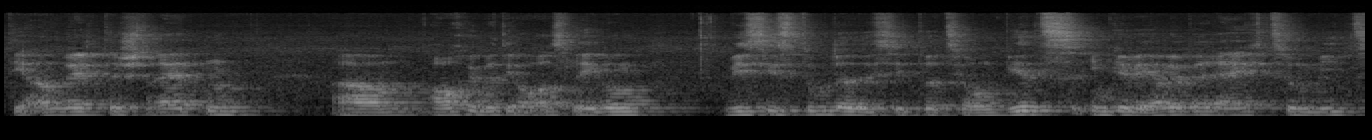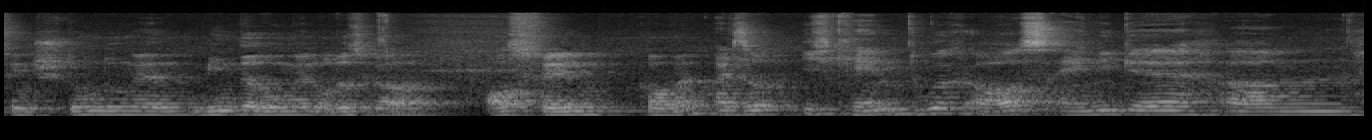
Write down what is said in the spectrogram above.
Die Anwälte streiten ähm, auch über die Auslegung. Wie siehst du da die Situation? Wird es im Gewerbebereich zu Mietzinsstundungen, Minderungen oder sogar Ausfällen kommen? Also ich kenne durchaus einige ähm,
